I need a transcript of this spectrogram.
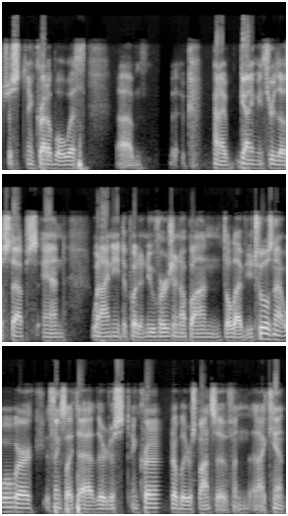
just incredible with um, kind of guiding me through those steps. And when I need to put a new version up on the LabVIEW Tools Network, things like that, they're just incredibly responsive, and I can't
